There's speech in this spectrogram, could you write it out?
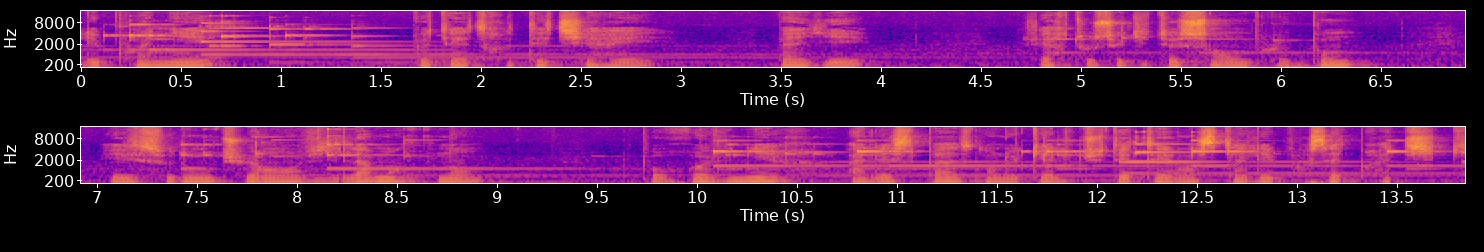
les poignets, peut-être t'étirer, bailler, faire tout ce qui te semble bon et ce dont tu as envie là maintenant pour revenir à l'espace dans lequel tu t'étais installé pour cette pratique.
